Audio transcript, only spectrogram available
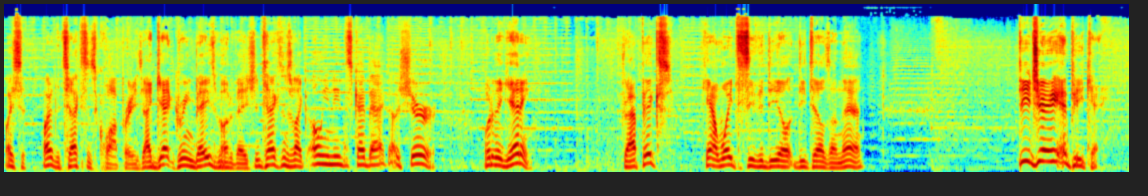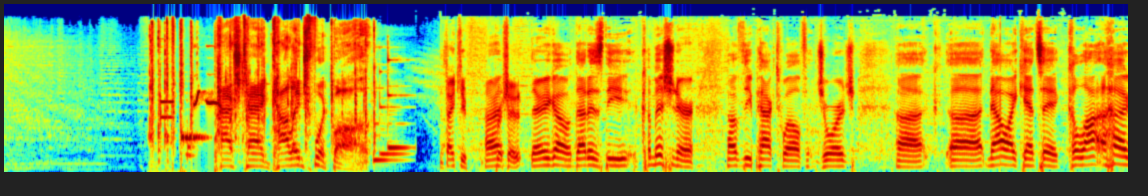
Why, why are the Texans cooperating? I get Green Bay's motivation. Texans are like, oh, you need this guy back? Oh, sure. What are they getting? Draft picks? Can't wait to see the deal details on that. DJ and PK. Hashtag college football. Thank you. All right, Appreciate it. There you go. That is the commissioner of the Pac-12, George. Uh, uh, now I can't say it. Kala- uh,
